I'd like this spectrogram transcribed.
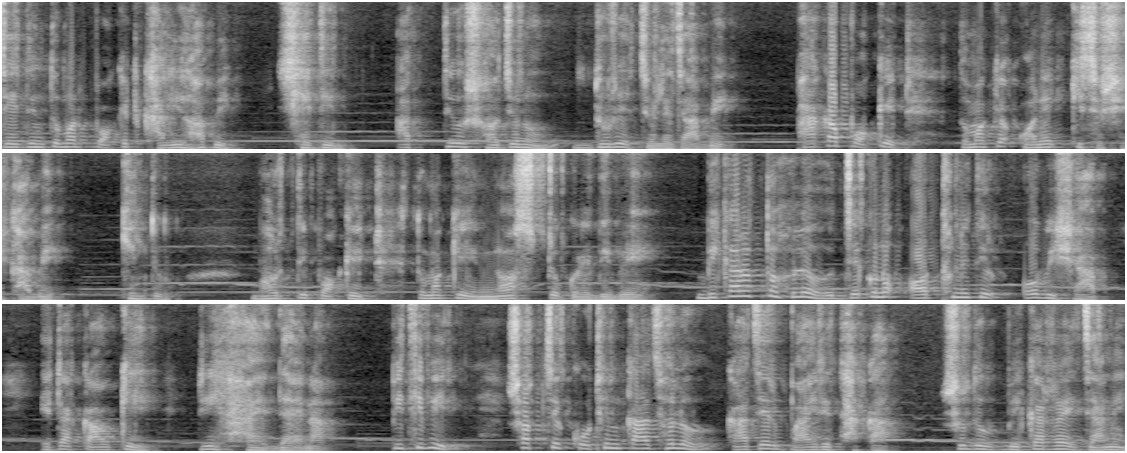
যেদিন তোমার পকেট খালি হবে, সেদিন আত্মীয় স্বজনও দূরে চলে যাবে। ফাঁকা পকেট তোমাকে অনেক কিছু শেখাবে, কিন্তু ভর্তি পকেট তোমাকে নষ্ট করে দিবে। বেকারত্ব হলেও যে কোনো অর্থনীতির অভিশাপ এটা কাউকে রেহাই দেয় না। পৃথিবীর সবচেয়ে কঠিন কাজ হলো কাজের বাইরে থাকা। শুধু বেকাররাই জানে,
